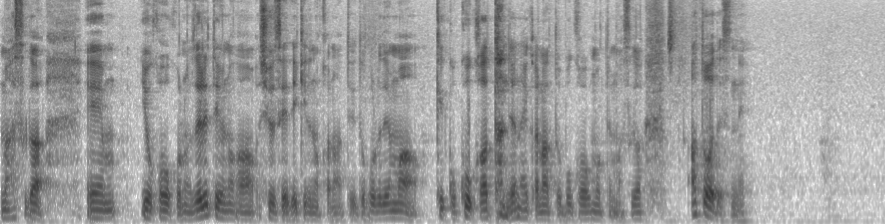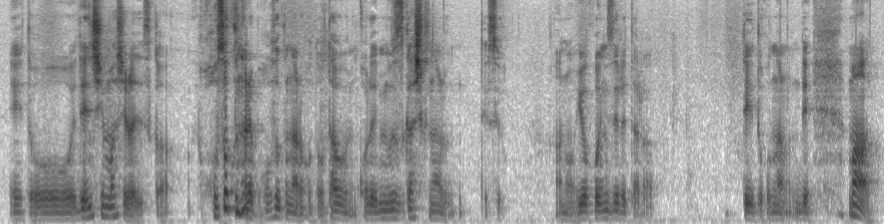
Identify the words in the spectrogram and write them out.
ますが、えー、横方向のズレというのが修正できるのかなというところで、まあ、結構効果あったんじゃないかなと僕は思ってますがあとはですねえーと、電信柱ですか。細くなれば細くなるほど多分これ難しくなるんですよ。あの横にずれたらっていうとこになるんでまあ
